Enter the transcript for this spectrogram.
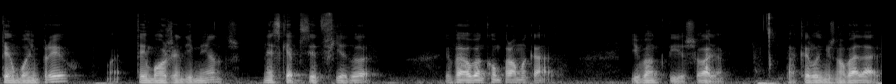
Tem um bom emprego, é? tem bons rendimentos, nem sequer precisa de fiador, e vai ao banco comprar uma casa. E o banco diz: Olha, pá, Carlinhos não vai dar.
